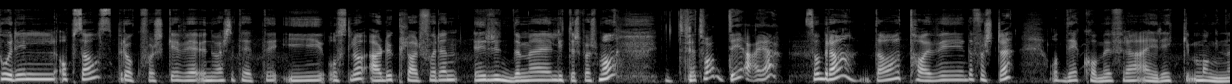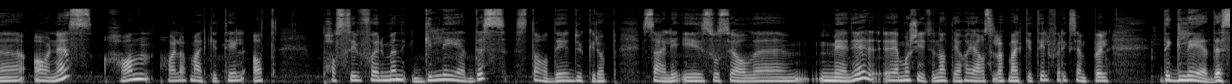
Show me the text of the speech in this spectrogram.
Toril Oppsal, språkforsker ved Universitetet i Oslo. Er du klar for en runde med lytterspørsmål? Vet du hva, det er jeg. Så bra. Da tar vi det første. Og det kommer fra Eirik Magne Arnes. Han har lagt merke til at passivformen 'gledes' stadig dukker opp, særlig i sosiale medier. Jeg må skyte inn at det har jeg også lagt merke til. F.eks det gledes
